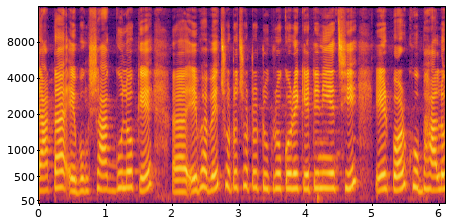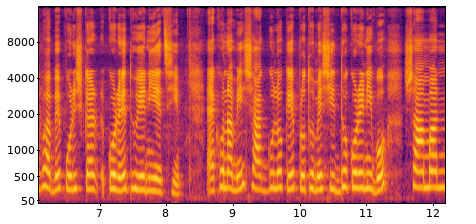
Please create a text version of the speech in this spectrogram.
ডাটা এবং শাকগুলোকে এভাবে ছোট ছোট টুকরো করে কেটে নিয়েছি। এরপর খুব ভালোভাবে পরিষ্কার করে ধুয়ে নিয়েছি। এখন আমি শাকগুলোকে প্রথমে সিদ্ধ করে নিব। সামান্য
